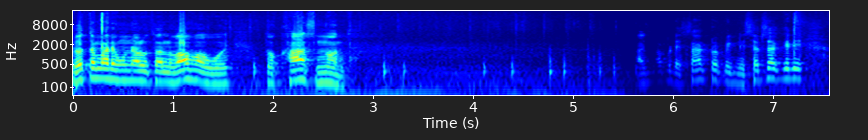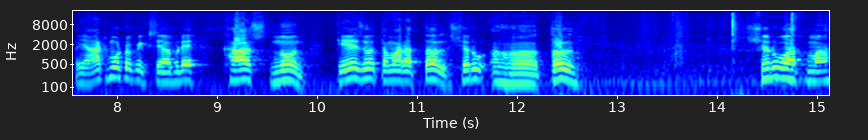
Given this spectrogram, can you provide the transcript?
જો તમારે ઉનાળુ તલ વાવવા હોય, તો ખાસ નોંધ આજે આપણે સાત ટોપિકની ચર્ચા કરી. અહીંયા આઠમો ટોપિક છે આપણે ખાસ નોંધ કે જો તમારા તલ શરૂ તલ શરૂઆતમાં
